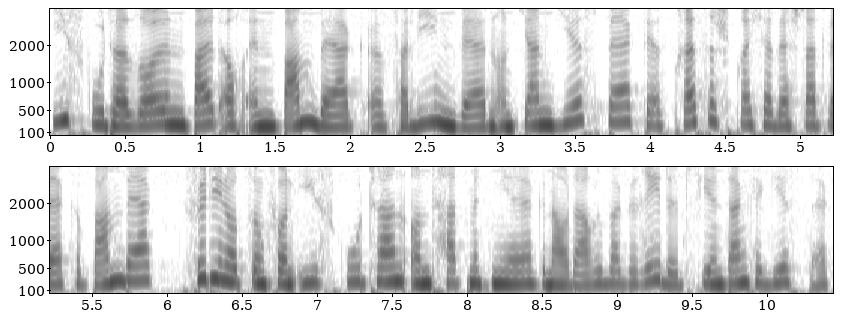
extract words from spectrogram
E-Scooter sollen bald auch in Bamberg äh, verliehen werden. Und Jan Giersberg, der ist Pressesprecher der Stadtwerke Bamberg für die Nutzung von E-Scootern und hat mit mir genau darüber geredet. Vielen Dank, Herr Giersberg.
